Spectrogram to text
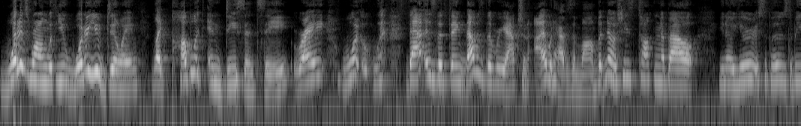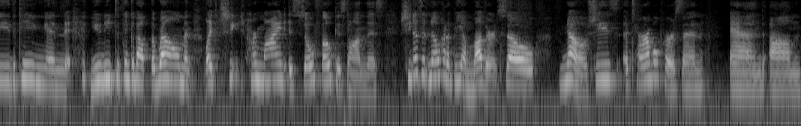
what is wrong with you? What are you doing? Like public indecency, right? What, what, that is the thing. That was the reaction I would have as a mom. But no, she's talking about you know, you're supposed to be the king and you need to think about the realm and like she her mind is so focused on this. She doesn't know how to be a mother. So, no, she's a terrible person and um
